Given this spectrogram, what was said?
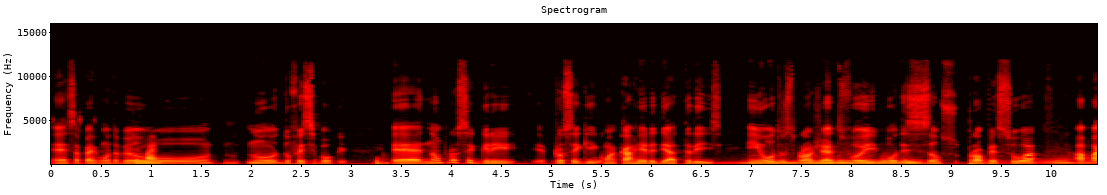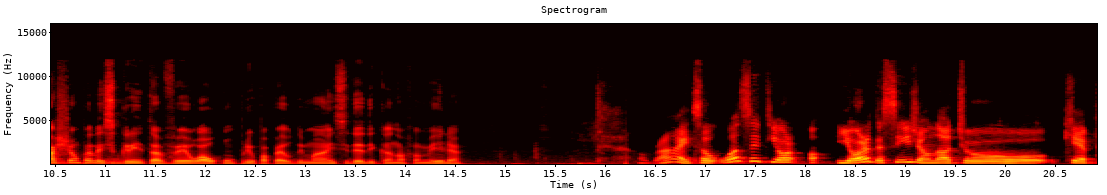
Essa pergunta Demais. veio no, do Facebook. É, não prosseguir, prosseguir com a carreira de atriz em outros projetos foi por decisão própria sua? A paixão pela escrita veio ao cumprir o papel de mãe, se dedicando à família? All right. So, was it your your decision not to keep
